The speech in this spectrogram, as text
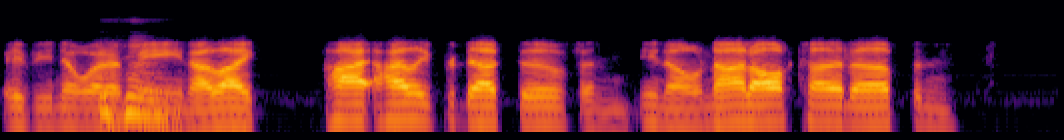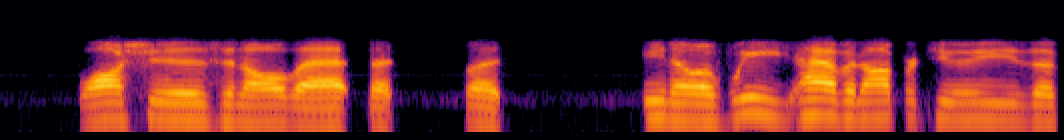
if you know what Mhm. I mean. I like high, highly productive and you know not all cut up and washes and all that. But but you know if we have an opportunity to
